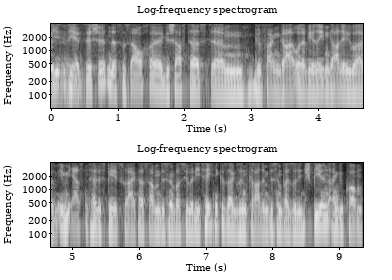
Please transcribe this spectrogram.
Wie, wie jetzt sehr schön, dass du es auch äh, geschafft hast. Ähm, wir fangen gerade oder wir reden gerade über im ersten Teil des PS3-Casts haben ein bisschen was über die Technik gesagt, sind gerade ein bisschen bei so den Spielen angekommen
